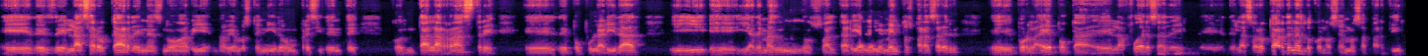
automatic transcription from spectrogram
eh, desde Lázaro Cárdenas no, había, no habíamos tenido un presidente con tal arrastre eh, de popularidad y, eh, y, además nos faltarían elementos para saber eh, por la época, eh, la fuerza de, de, Lázaro Cárdenas, lo conocemos a partir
